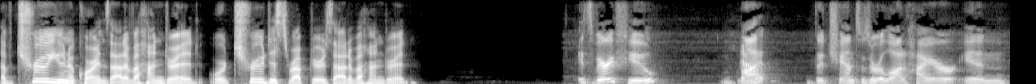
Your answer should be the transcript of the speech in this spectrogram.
of true unicorns out of 100 or true disruptors out of 100? It's very few, but yeah. the chances are a lot higher in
